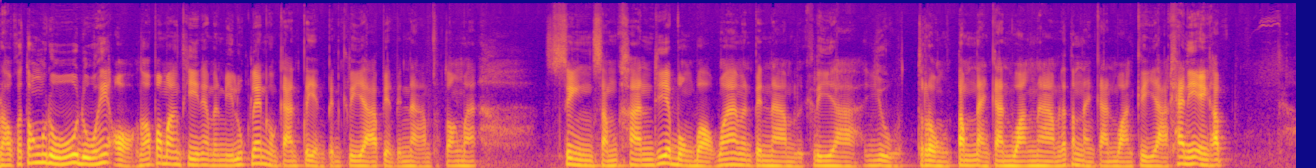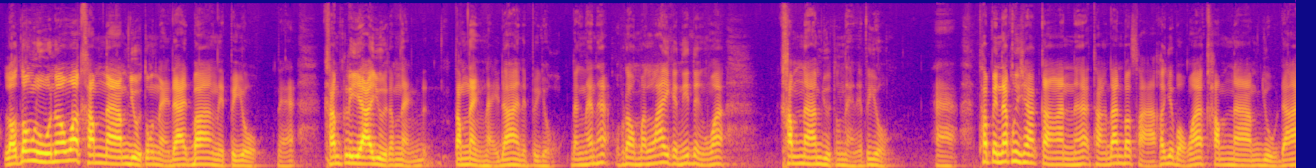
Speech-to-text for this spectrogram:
เราก็ต้องรู้ดูให้ออกเนาะเพราะบางทีเนี่ยมันมีลูกเล่นของการเปลี่ยนเป็นกริยาเปลี่ยนเป็นนามถูกต้องไหมสิ่งสำคัญที่จะบ่งบอกว่ามันเป็นนามหรือกริยาอยู่ตรงตำแหน่งการวางนาม และตำแหน่งการวางกริยาแค่นี้เองครับ เราต้องรู้นะว่าคำนามอยู่ตรงไหนได้บ้างในประโยคนะฮะคำกริยาอยู่ตำแหน่งตำแหน่งไหนได้ในประโยค ดังนั้นฮะเรามาไล่กันนิดหนึ่งว่าคำนามอยู่ตรงไหนในประโยคอ่าถ้าเป็นนักวิชาการนะฮะทางด้านภาษาเขาจะบอกว่าคำนามอยู่ได้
